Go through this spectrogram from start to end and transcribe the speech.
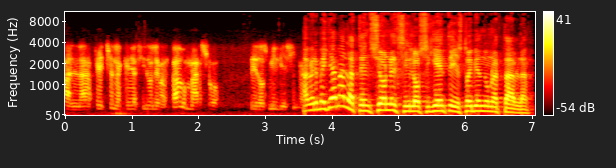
a la fecha en la que haya sido levantado, marzo de 2019. A ver, me llama la atención el lo siguiente, y estoy viendo una tabla.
